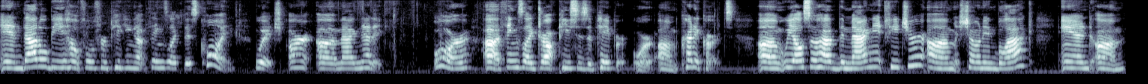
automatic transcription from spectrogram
And that'll be helpful for picking up things like this coin, which aren't uh, magnetic. Or uh, things like drop pieces of paper or um, credit cards. Um, we also have the magnet feature um, shown in black. And um,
